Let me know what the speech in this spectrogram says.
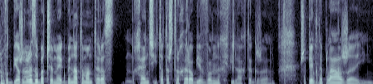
w odbiorze, ale zobaczymy. Jakby na to mam teraz chęć i to też trochę robię w wolnych chwilach, także przepiękne plaże i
